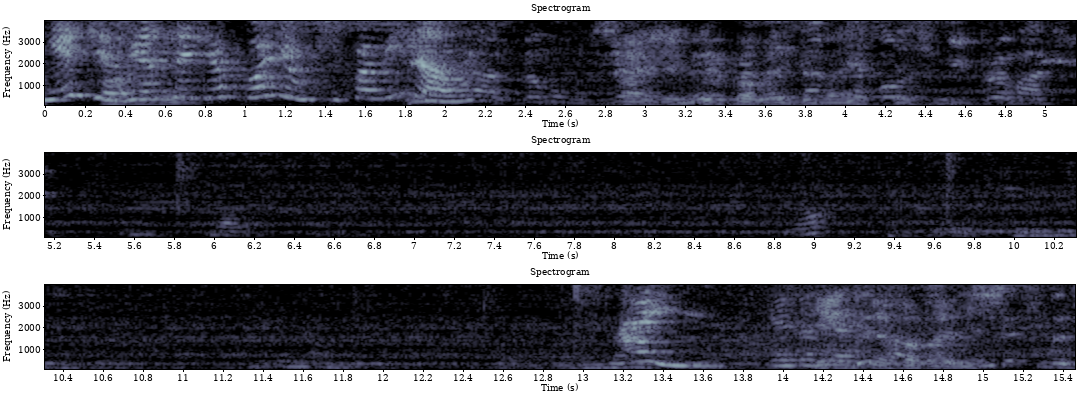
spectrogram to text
nie ciesz, fazie- jesteś Japonią, przypominam. W fazie grupowej chyba jesteśmy. No. Aj! Nie Piękne podanie. Trzeci mecz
